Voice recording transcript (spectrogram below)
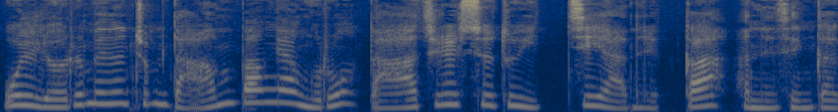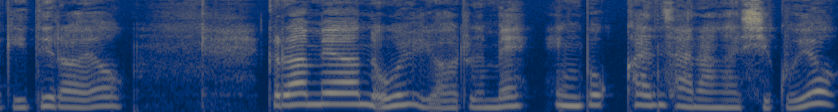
올 여름에는 좀 나은 방향으로 나아질 수도 있지 않을까 하는 생각이 들어요. 그러면 올 여름에 행복한 사랑하시고요.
